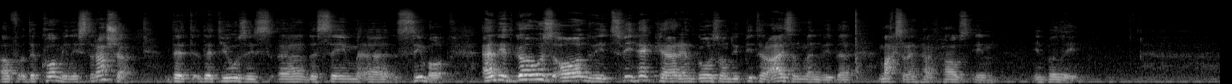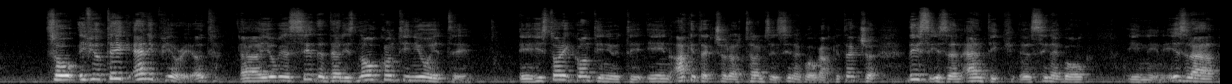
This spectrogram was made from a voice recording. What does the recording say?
of the communist Russia that, that uses uh, the same uh, symbol. And it goes on with Zvi Hecker and goes on with Peter Eisenman with the Max Reinhardt House in, in Berlin. So if you take any period, uh, you will see that there is no continuity historic continuity in architectural terms in synagogue architecture. This is an antique uh, synagogue in, in Israel.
